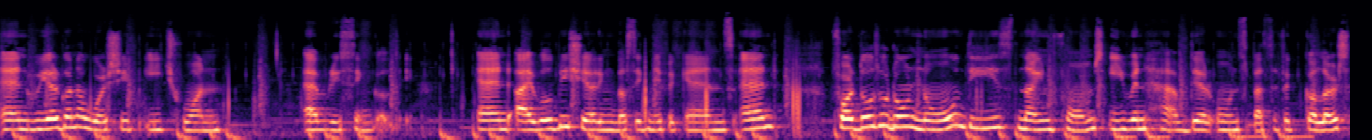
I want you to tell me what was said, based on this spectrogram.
and we are gonna worship each one every single day and I will be sharing the significance. And for those who don't know, these nine forms even have their own specific colors,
